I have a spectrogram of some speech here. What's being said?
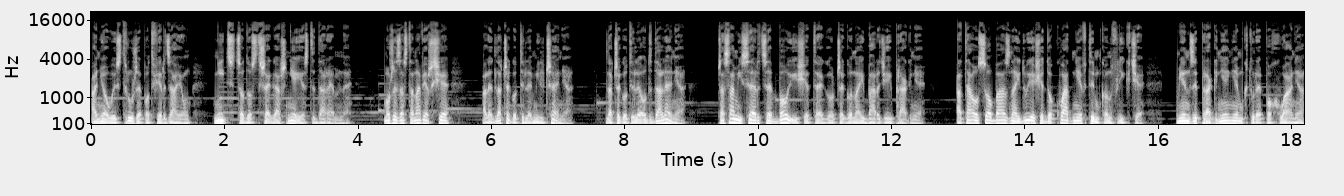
Anioły stróże potwierdzają, nic, co dostrzegasz, nie jest daremne. Może zastanawiasz się, ale dlaczego tyle milczenia? Dlaczego tyle oddalenia? Czasami serce boi się tego, czego najbardziej pragnie. A ta osoba znajduje się dokładnie w tym konflikcie, między pragnieniem, które pochłania,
